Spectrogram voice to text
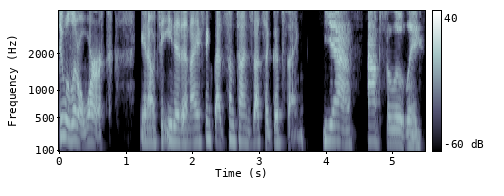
do a little work you know, to eat it. And I think that sometimes that's a good thing. Yes, absolutely.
